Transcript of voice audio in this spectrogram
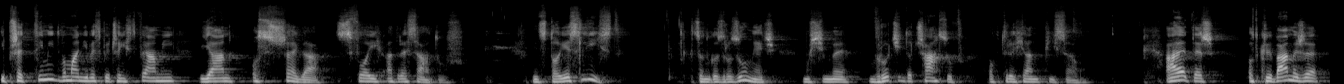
I przed tymi dwoma niebezpieczeństwami Jan ostrzega swoich adresatów. Więc to jest list. Chcąc go zrozumieć, musimy wrócić do czasów, o których Jan pisał. Ale też odkrywamy, że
